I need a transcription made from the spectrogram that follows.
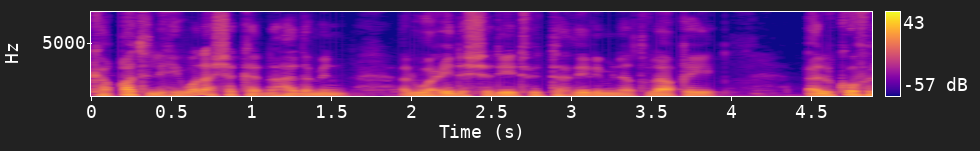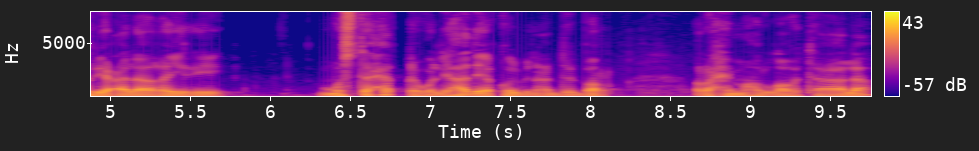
كقتله. ولا شك أن هذا من الوعيد الشديد في التحذير من إطلاق الكفر على غير مستحقه ولهذا يقول ابن عبد البر رحمه الله تعالى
